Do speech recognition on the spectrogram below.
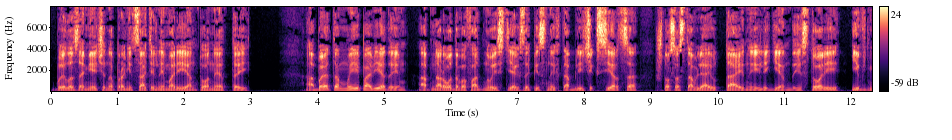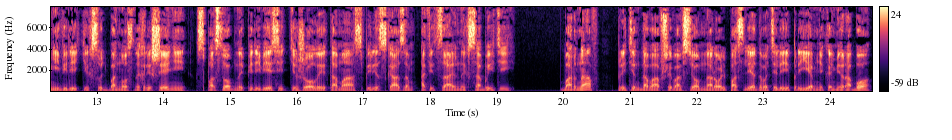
было замечено проницательной Марией Антуанеттой? Об этом мы и поведаем, обнародовав одну из тех записных табличек сердца, что составляют тайные легенды истории и в дни великих судьбоносных решений способны перевесить тяжелые тома с пересказом официальных событий. Барнаф, претендовавший во всем на роль последователя и преемника Мирабо,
